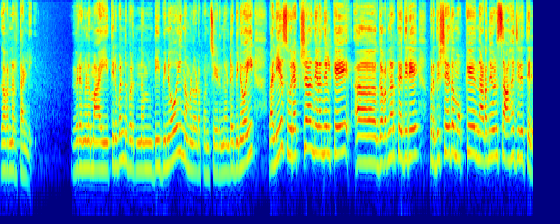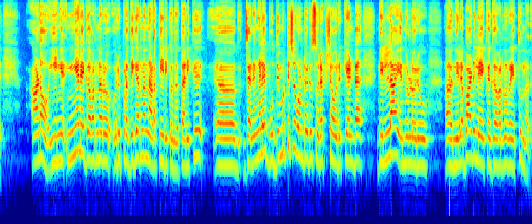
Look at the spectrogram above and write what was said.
ഗവർണർ തള്ളി. വിവരങ്ങളുമായി തിരുവനന്തപുരത്ത് നിന്നും ഡി ബിനോയ് നമ്മളോടൊപ്പം ചേരുന്നുണ്ട്. ബിനോയ് വലിയ സുരക്ഷ നിലനിൽക്കെ ഗവർണർക്കെതിരെ പ്രതിഷേധമൊക്കെ നടന്നൊരു സാഹചര്യത്തിൽ ആണോ? ഇങ്ങനെ ഗവർണർ ഒരു പ്രതികരണം നടത്തിയിരിക്കുന്നത്. തനിക്ക് ജനങ്ങളെ ബുദ്ധിമുട്ടിച്ചുകൊണ്ട് ഒരു സുരക്ഷ ഒരുക്കേണ്ടതില്ല എന്നുള്ളൊരു നിലപാടിലേക്ക് ഗവർണർ എത്തുന്നത്.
